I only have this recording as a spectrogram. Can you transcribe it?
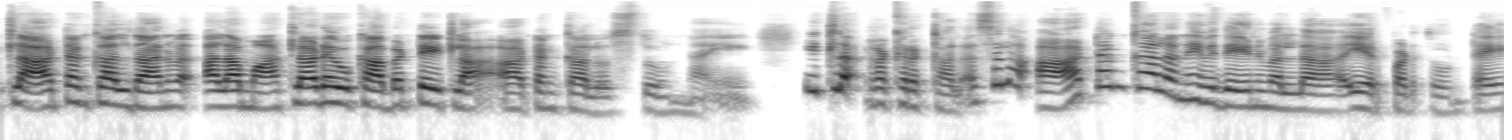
ఇట్లా ఆటంకాలు దాని అలా మాట్లాడేవు కాబట్టే ఇట్లా ఆటంకాలు వస్తూ ఉన్నాయి. ఇట్లా రకరకాల అసలు ఆటంకాలు అనేవి దేని వల్ల ఏర్పడుతూ ఉంటాయి?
